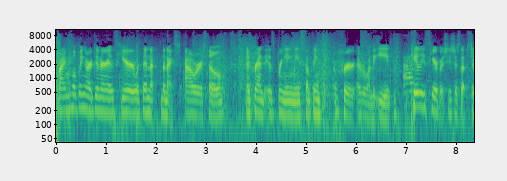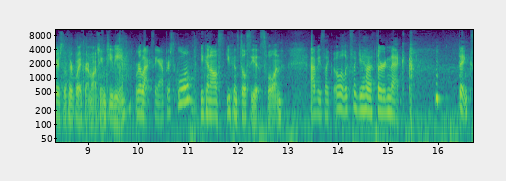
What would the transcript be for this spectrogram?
I'm hoping our dinner is here within the next hour or so. My friend is bringing me something for everyone to eat. Kaylee's here, but she's just upstairs with her boyfriend watching TV, relaxing after school. You can all you can still see it swollen. Abby's like, oh, it looks like you have a third neck. Thanks.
